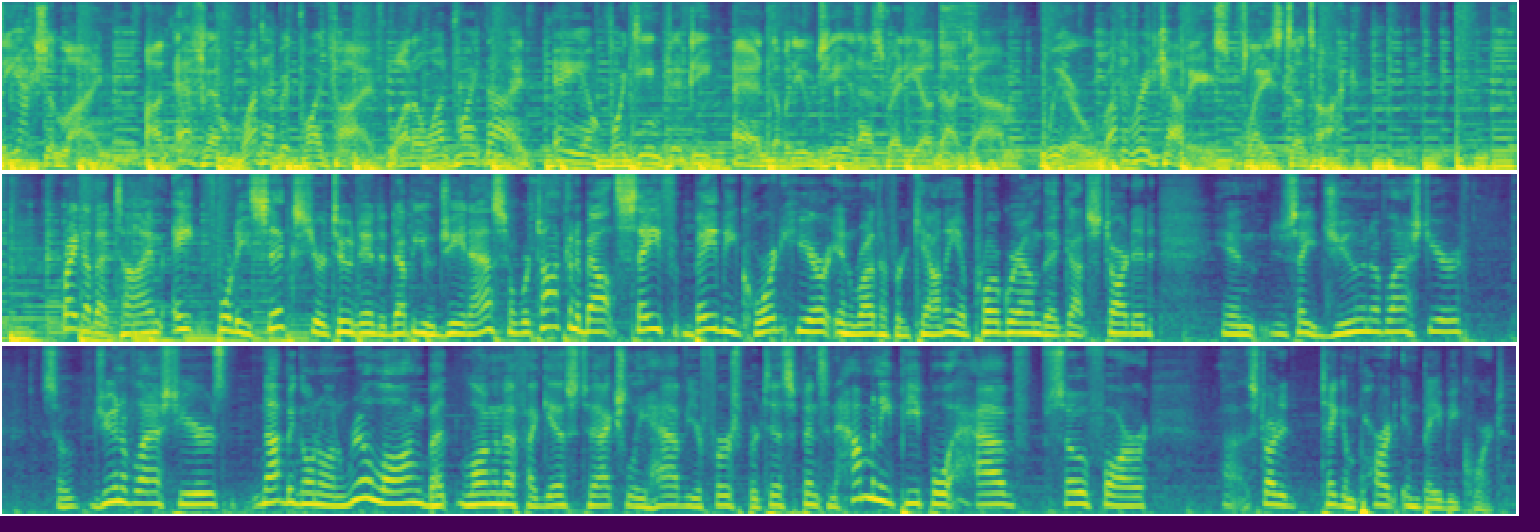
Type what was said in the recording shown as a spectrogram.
The Action Line on FM 100.5, 101.9, AM 1450, and WGNSradio.com. We're Rutherford County's place to talk. Right now, that time, 846, you're tuned into WGNS, and we're talking about Safe Baby Court here in Rutherford County, a program that got started in, you say, June of last year? So, June of last year's not been going on real long, but long enough, I guess, to actually have your first participants. And how many people have so far uh, started taking part in Baby Court?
